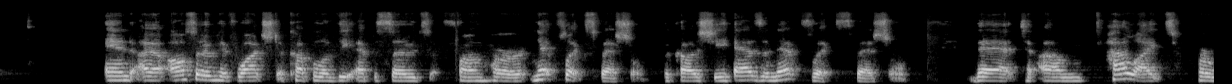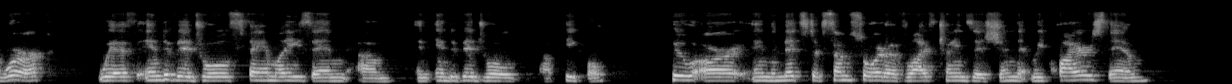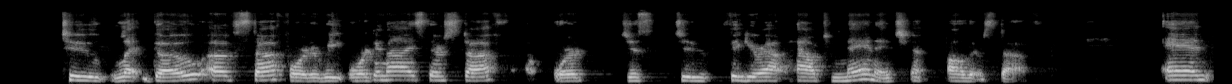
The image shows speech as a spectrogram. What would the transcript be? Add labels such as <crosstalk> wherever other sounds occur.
And I also have watched a couple of the episodes from her Netflix special because she has a Netflix special that um, highlights her work with individuals, families, and, um, and individual uh, people who are in the midst of some sort of life transition that requires them to let go of stuff or to reorganize their stuff or just to figure out how to manage all their stuff. And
